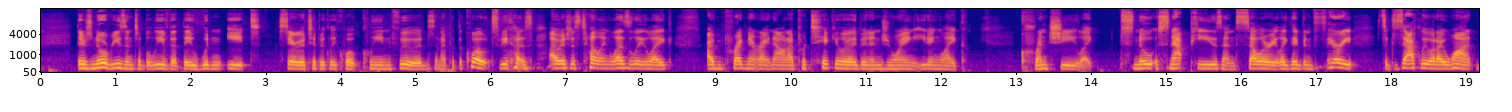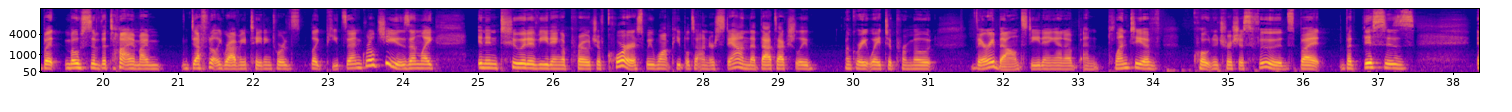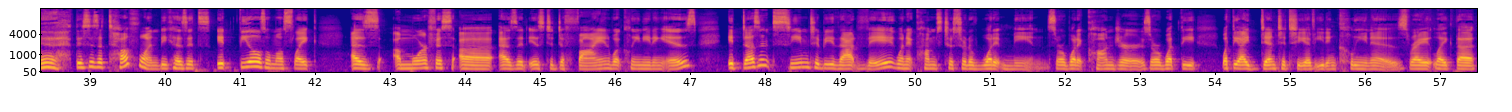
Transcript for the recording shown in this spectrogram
there's no reason to believe that they wouldn't eat stereotypically, quote, clean foods. And I put the quotes because I was just telling Leslie, like, I'm pregnant right now and I've particularly been enjoying eating like crunchy, like snow snap peas and celery. Like they've been very, it's exactly what I want. But most of the time I'm definitely gravitating towards like pizza and grilled cheese and like an intuitive eating approach, of course, we want people to understand that that's actually a great way to promote very balanced eating and a, and plenty of quote nutritious foods. But but this is ugh, this is a tough one because it's it feels almost like as amorphous uh, as it is to define what clean eating is, it doesn't seem to be that vague when it comes to sort of what it means or what it conjures or what the what the identity of eating clean is, right? Like the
